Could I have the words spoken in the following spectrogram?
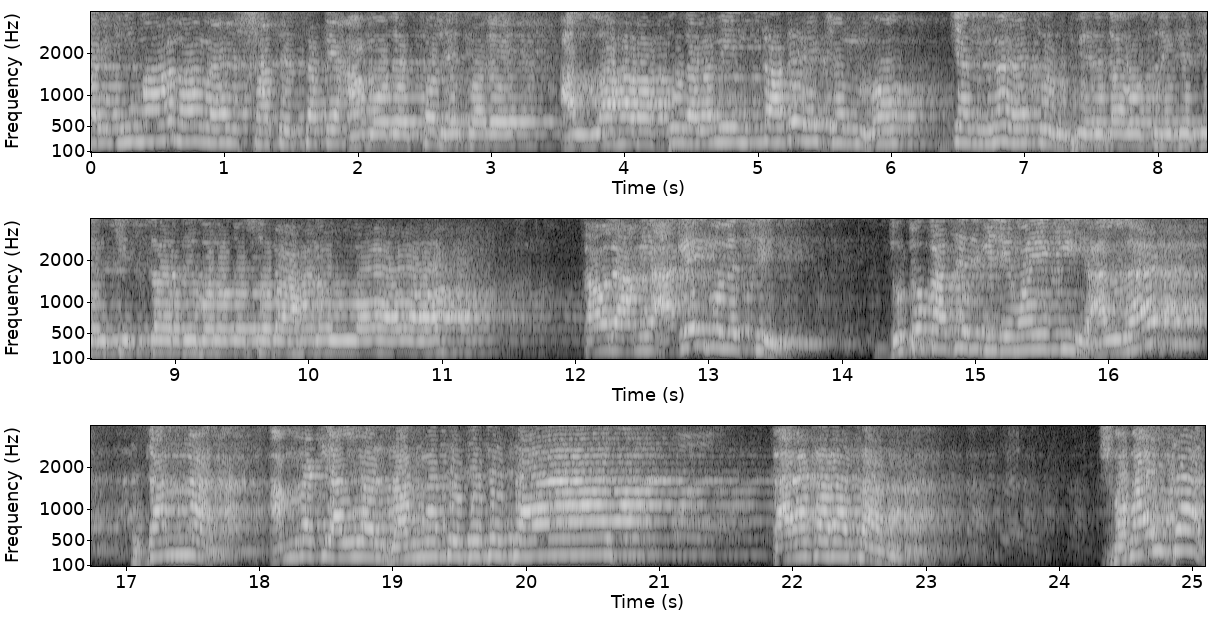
আর ঈমান আনার সাথে সাথে আমলে চলে করে, আল্লাহ রাব্বুল আলামিন তাদের জন্য জান্নাতুল ফিরদাউস রেখেছেন। চিৎকার দিয়ে বলুন, সুবহানাল্লাহ। তাহলে আমি আগেই বলেছি, দুটো কাজের বিনিময়ে কি আল্লাহ জান্নাত? আমরা কি আল্লাহর জান্নাতে যেতে চাই? কারা কারা চান? সবাই চান?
